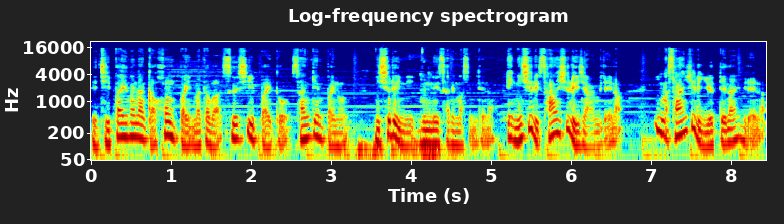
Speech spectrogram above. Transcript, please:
で、自敗はなんか本杯または数シー杯と三元杯の2種類に分類されますみたいな。え、2種類？3種類じゃんみたいな。今3種類言ってないみたいな。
